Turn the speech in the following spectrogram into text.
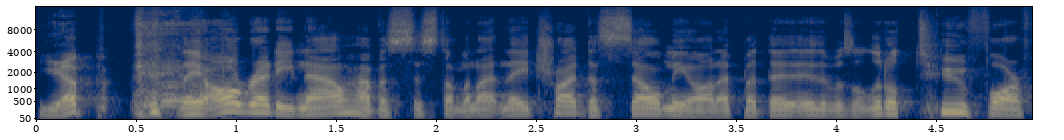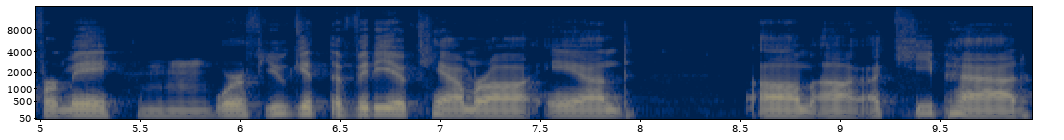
Yep. they already now have a system, and, I, and they tried to sell me on it, but they, it was a little too far for me. Mm-hmm. Where if you get the video camera and um, a, a keypad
